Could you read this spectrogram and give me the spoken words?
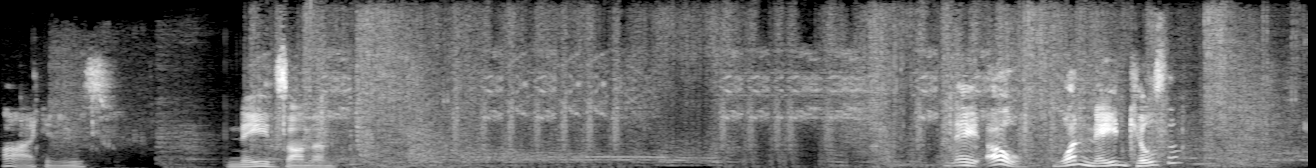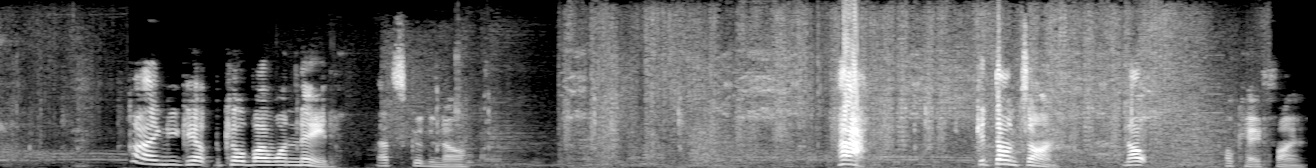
Ah, I can use nades on them. Nade. Oh, one nade kills them? I can get killed by one nade. That's good to know. Get dunked on! Nope. Okay, fine.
